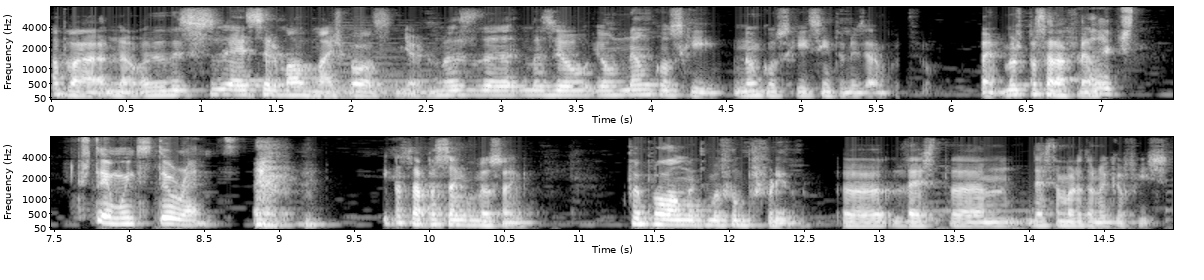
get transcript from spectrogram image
Opa, não, é ser mal demais para o senhor, mas, uh, mas eu, eu não consegui, não consegui sintonizar-me com o. Bem, vamos passar à frente. Gostei muito do teu rant. e passar para Sangue do Meu Sangue. Foi provavelmente o meu filme preferido uh, desta, desta maratona que eu fiz.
